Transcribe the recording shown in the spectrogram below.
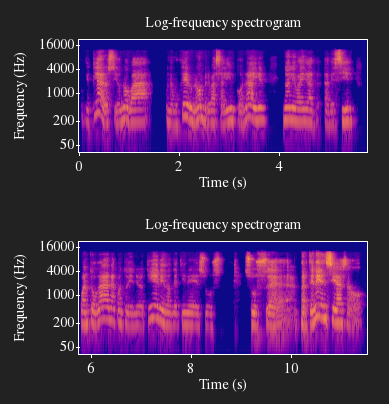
Porque claro, si uno va, una mujer, un hombre va a salir con alguien, no le va a ir a, decir cuánto gana, cuánto dinero tiene, dónde tiene sus, sus eh, pertenencias. O...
